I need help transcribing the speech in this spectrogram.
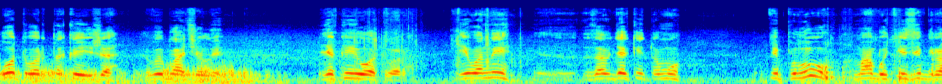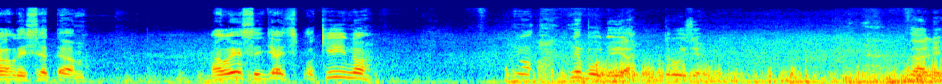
отвор такий же, ви бачили, який отвор. І вони е, завдяки тому теплу, мабуть, і зібралися там. Але сидять спокійно. Ну, не буду я, друзі, далі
